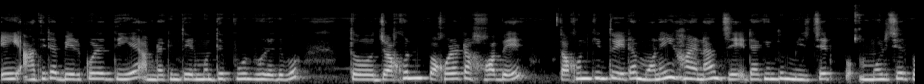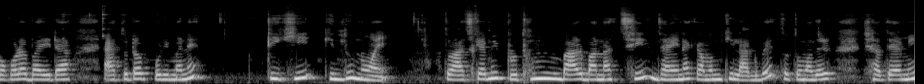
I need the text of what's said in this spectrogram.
এই আঁতিটা বের করে দিয়ে আমরা কিন্তু এর মধ্যে পুর ভরে দেব। তো যখন পকোড়াটা হবে, তখন কিন্তু এটা মনেই হয় না যে এটা কিন্তু মির্চের মরিচের পকোড়া বা এটা এতটা পরিমাণে তিখি কিন্তু নয়। তো আজকে আমি প্রথমবার বানাচ্ছি, জানি না কেমন কি লাগবে, তো তোমাদের সাথে আমি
